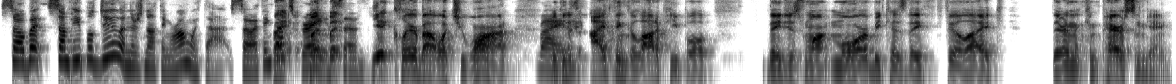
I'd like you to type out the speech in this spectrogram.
So, but some people do, and there's nothing wrong with that. So I think right. that's great. But, but so, get clear about what you want. Right. Because I think a lot of people, they just want more because they feel like they're in the comparison game.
